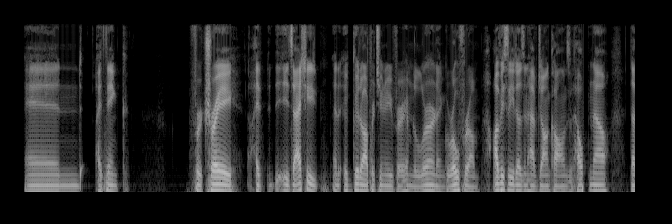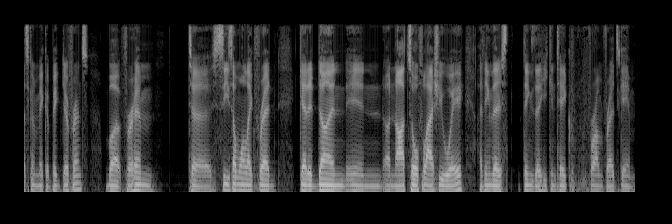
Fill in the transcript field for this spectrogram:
And I think for Trae, I, it's actually a, good opportunity for him to learn and grow from. Obviously, he doesn't have John Collins' help now. That's going to make a big difference. But for him to see someone like Fred get it done in a not so flashy way, I think there's things that he can take from Fred's game.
